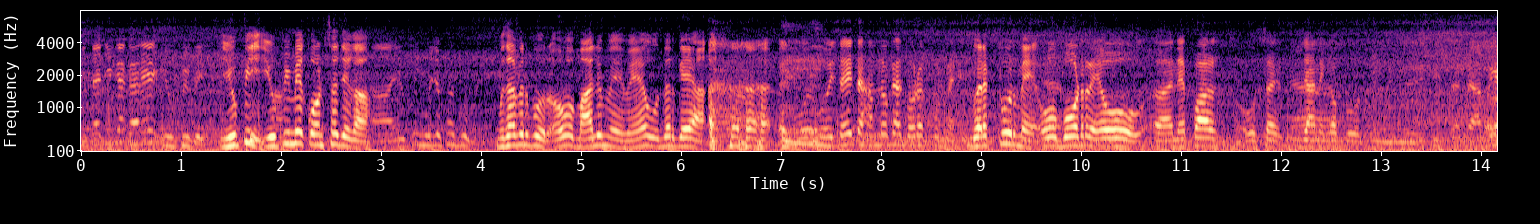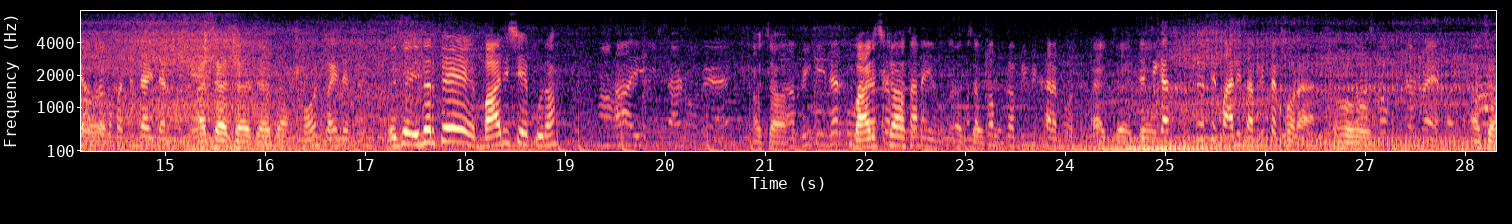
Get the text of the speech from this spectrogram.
पिताजी का घर है यूपी में। यूपी यूपी में कौन सा जगह? मुजफ्फरपुर मुजफ्फरपुर ओ मालूम है मैं उधर गया। वैसा ही हम लोग का गोरखपुर में। गोरखपुर में ओ बॉर्डर है ओ नेपाल उस साइड जाने का border। अभी हम लोग को पसंद है इधर। अच्छा अच्छा अच्छा अच्छा। बहुत पहले से। अच्छा, इधर से बारिश है पूरा? हाँ हो है अच्छा अभी के इधर को बारिश weather का- पता नहीं होगा अच्छा, मतलब कब कभी भी खराब हो सकता अच्छा है अच्छा जैसे कि आज सुबह से बारिश अभी तक हो रहा है ओ, Non-stop चल रहा है अच्छा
